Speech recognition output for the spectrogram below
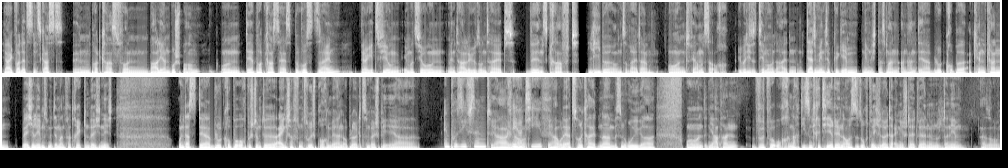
Ja, ich war letztens Gast im Podcast von Balian Buschbaum und der Podcast heißt Bewusstsein. Da geht's viel um Emotionen, mentale Gesundheit, Willenskraft, Liebe und so weiter. Und wir haben uns da auch über dieses Thema unterhalten. Und der hatte mir einen Tipp gegeben, nämlich, dass man anhand der Blutgruppe erkennen kann, welche Lebensmittel man verträgt und welche nicht. Und dass der Blutgruppe auch bestimmte Eigenschaften zugesprochen werden, ob Leute zum Beispiel eher Impulsiv sind, ja, kreativ. Genau. Ja, oder eher zurückhaltender, ein bisschen ruhiger. Und in Japan wird wohl auch nach diesen Kriterien ausgesucht, welche Leute eingestellt werden im Unternehmen. Also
